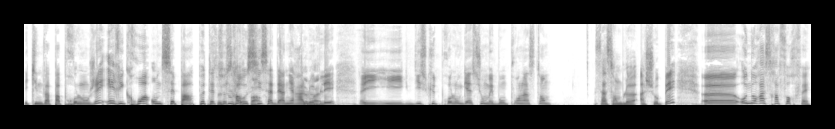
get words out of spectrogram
et qui ne va pas prolonger. Éric Roy, on ne sait pas. Peut-être ce sera aussi pas. sa dernière à vrai. Leblé. Euh, Il, il discute prolongation, mais bon, pour l'instant, ça semble à choper. Euh, Honora sera forfait.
